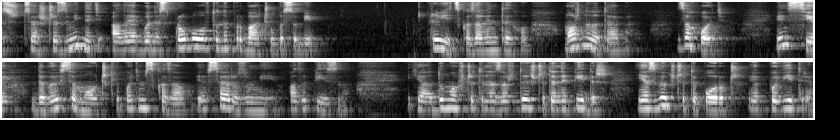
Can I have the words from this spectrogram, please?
це, щось змінить, але якби не спробував, то не пробачив би собі. Привіт, сказав він тихо, можна до тебе? Заходь. Він сів, дивився мовчки, потім сказав: Я все розумію, але пізно. Я думав, що ти не завжди, що ти не підеш. Я звик, що ти поруч, як повітря,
